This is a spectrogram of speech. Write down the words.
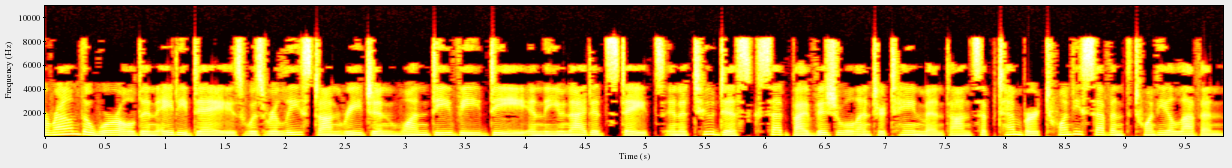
Around the World in 80 Days was released on Region 1 DVD in the United States in a two-disc set by Visual Entertainment on September 27, 2011.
